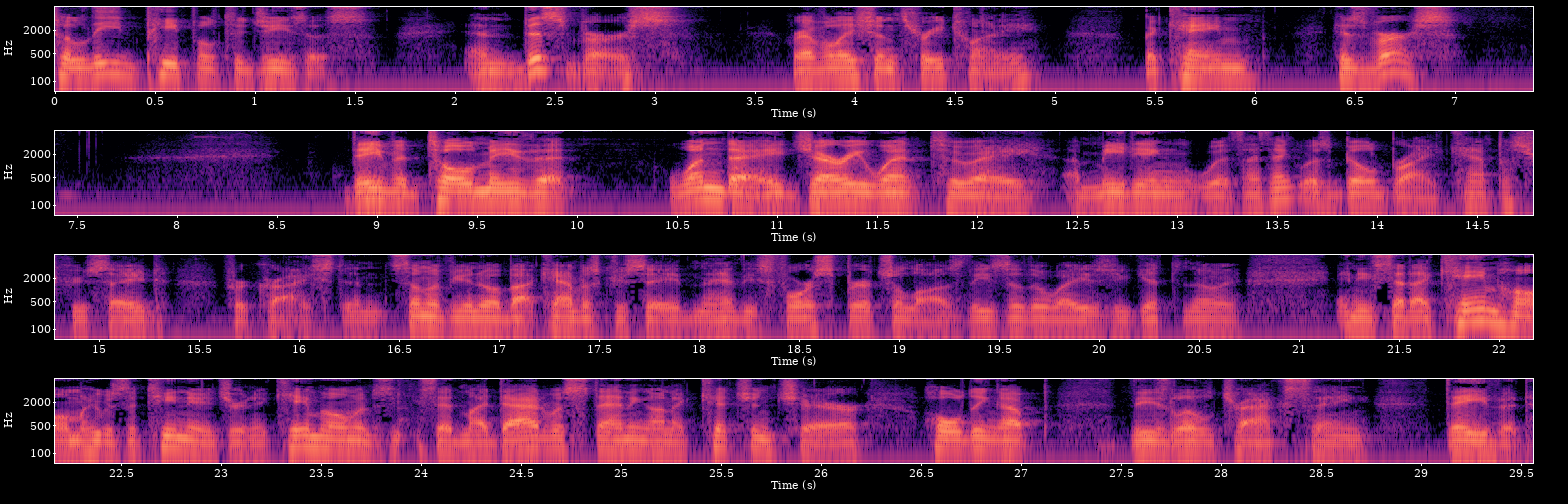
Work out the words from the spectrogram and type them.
to lead people to Jesus. And this verse, Revelation 3:20, became his verse. David told me that one day, Jerry went to a, a meeting with, I think it was Bill Bright, Campus Crusade for Christ. And some of you know about Campus Crusade, and they have these four spiritual laws. These are the ways you get to know it. And he said, I came home, he was a teenager, and he came home and he said, My dad was standing on a kitchen chair holding up these little tracts saying, David,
